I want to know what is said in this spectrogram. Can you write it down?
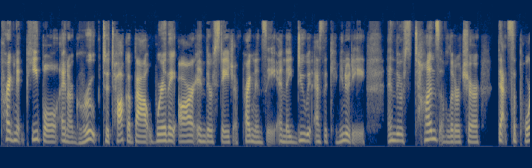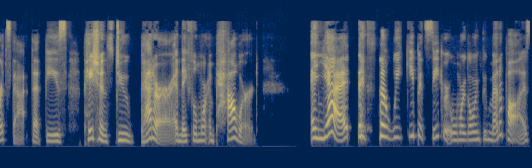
pregnant people in a group to talk about where they are in their stage of pregnancy and they do it as a community. And there's tons of literature that supports that that these patients do better and they feel more empowered. And yet we keep it secret when we're going through menopause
